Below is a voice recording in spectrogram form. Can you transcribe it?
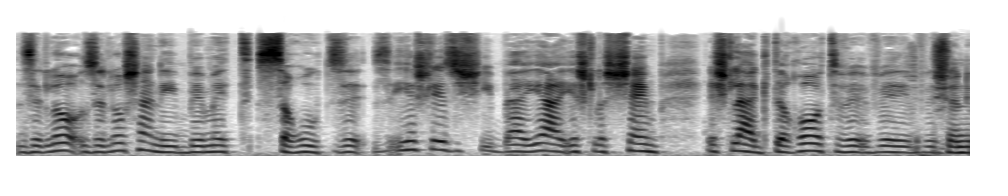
זה לא, זה לא שאני באמת שרוט, זה, זה, יש לי איזושהי בעיה, יש לה שם, יש לה הגדרות, ו... ו, ו שאני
